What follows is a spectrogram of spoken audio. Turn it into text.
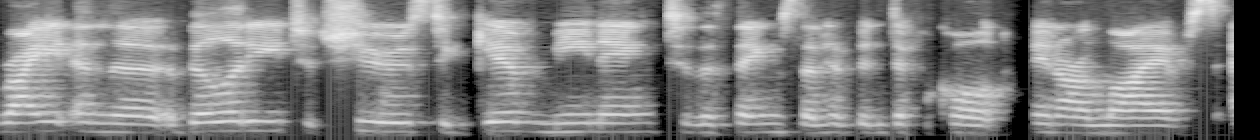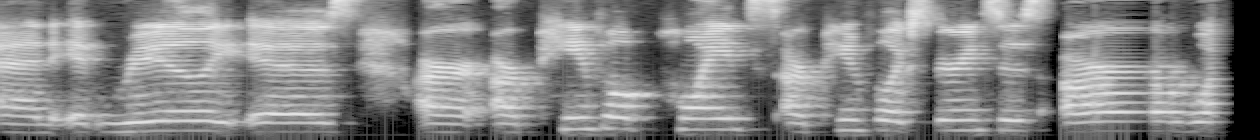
right and the ability to choose to give meaning to the things that have been difficult in our lives. And it really is our, our painful points, our painful experiences are what,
